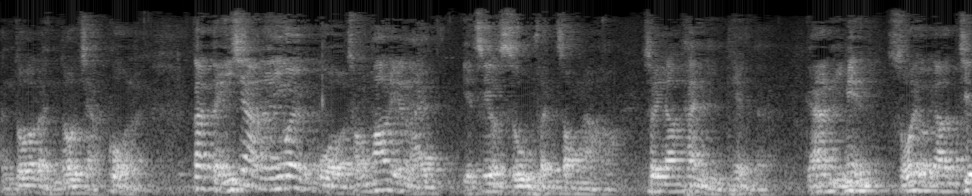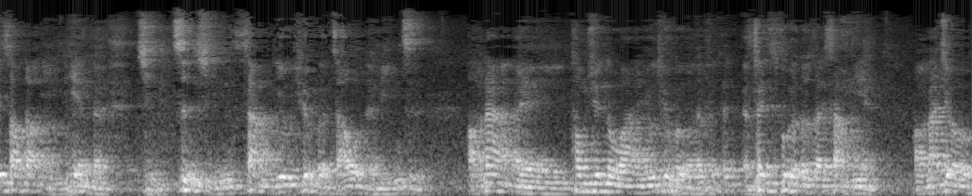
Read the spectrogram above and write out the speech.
很多人都讲过了。那等一下呢，因为我从花莲来。也只有十五分钟了哈，所以要看影片的，然后里面所有要介绍到影片的，请自行上 YouTube 找我的名字。好，那诶，通讯录啊，YouTube 我的 Facebook 都在上面。好，那就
